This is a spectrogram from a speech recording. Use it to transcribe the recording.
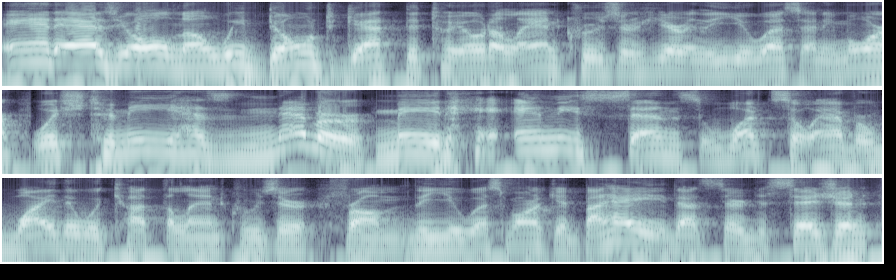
And as you all know, we don't get the Toyota Land Cruiser here in the US anymore, which to me has never made any sense whatsoever why they would cut the Land Cruiser from the US market. But hey, that's their decision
